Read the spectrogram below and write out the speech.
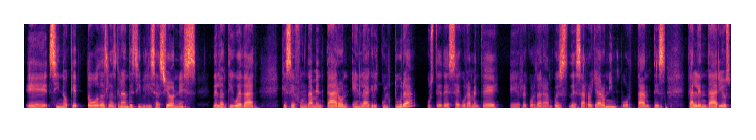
eh, sino que todas las grandes civilizaciones de la antigüedad que se fundamentaron en la agricultura, ustedes seguramente eh, recordarán, pues desarrollaron importantes calendarios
